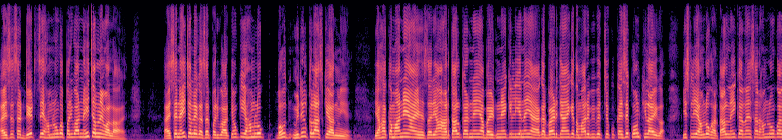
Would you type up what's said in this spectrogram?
ऐसे सर, डेट से हम लोगों का परिवार नहीं चलने वाला है। ऐसे नहीं चलेगा सर, परिवार, क्योंकि हम लोग बहुत मिडिल क्लास के आदमी हैं। यहाँ कमाने आए हैं, सर। यहाँ हड़ताल करने या बैठने के लिए नहीं आए। अगर बैठ जाएँगे तो हमारे भी बच्चे को कैसे कौन खिलाएगा? इसलिए हम लोग हड़ताल नहीं कर रहे हैं, सर। हम लोगों का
